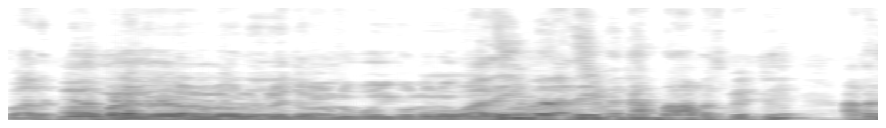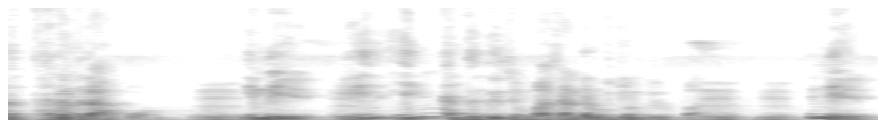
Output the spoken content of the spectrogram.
அது அதையும் எல்லாம் வாபஸ் பெற்று அவரை தலைவராக்குவோம். இல்லையே? என்னத்துக்கு சும்மா சண்டை பிடிச்சு கொண்டு ம். இல்லையே?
